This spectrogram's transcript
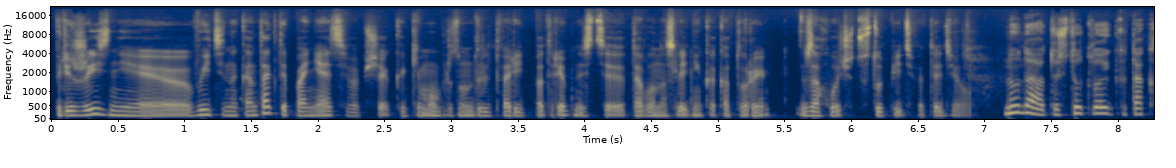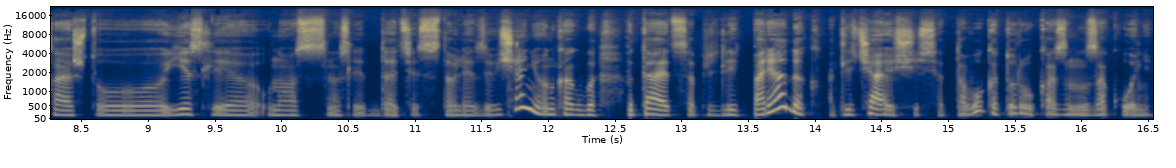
при жизни выйти на контакт и понять вообще, каким образом удовлетворить потребности того наследника, который захочет вступить в это дело. Ну да, то есть тут логика такая, что если у нас наследодатель составляет завещание, он как бы пытается определить порядок, отличающийся от того, который указан в законе,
